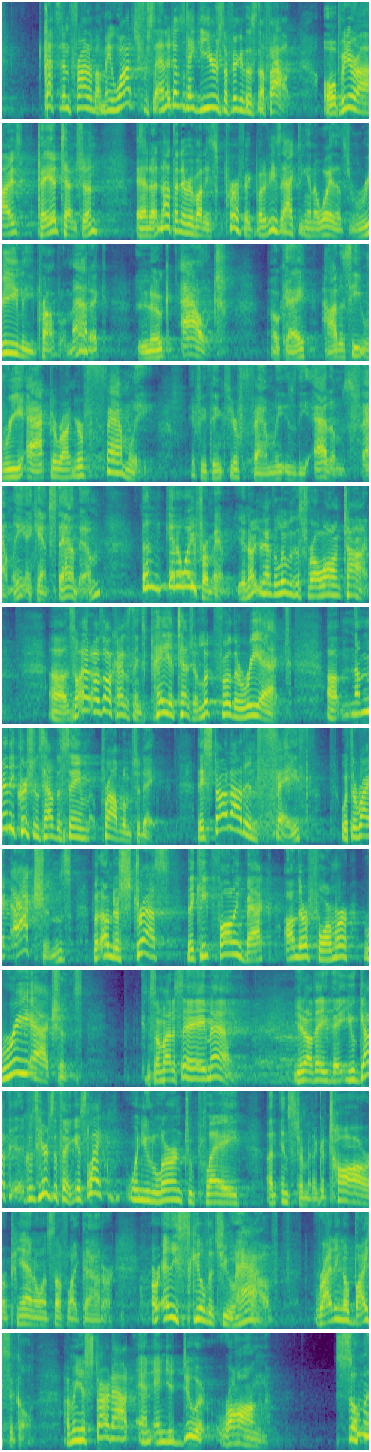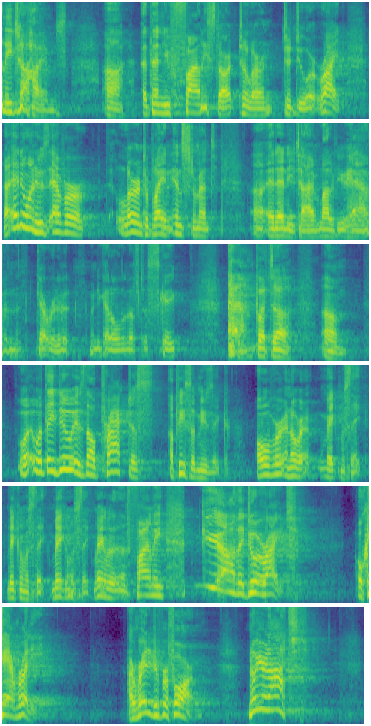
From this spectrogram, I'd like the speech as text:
cuts in front of him? I mean, watch for, and it doesn't take years to figure this stuff out. Open your eyes, pay attention, and uh, not that everybody's perfect, but if he's acting in a way that's really problematic, look out. Okay? How does he react around your family? If he thinks your family is the Addams family and can't stand them, then get away from him. You know, you're going to have to live with this for a long time. Uh, so there's all kinds of things. Pay attention. Look for the react. Uh, now, many Christians have the same problem today. They start out in faith with the right actions, but under stress, they keep falling back on their former reactions. Can somebody say amen? You know, they, they you got, because here's the thing it's like when you learn to play an instrument, a guitar or a piano and stuff like that, or, or any skill that you have, riding a bicycle. I mean, you start out and, and you do it wrong so many times. Uh, and then you finally start to learn to do it right. Now, anyone who's ever learned to play an instrument uh, at any time, a lot of you have, and got rid of it when you got old enough to escape. but uh, um, what, what they do is they'll practice a piece of music over and over, make a mistake, make a mistake, make a mistake, make a mistake, and finally, yeah, they do it right. Okay, I'm ready. I'm ready to perform. No, you're not.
